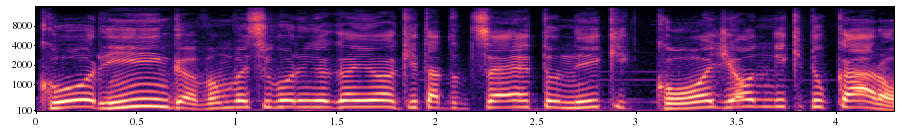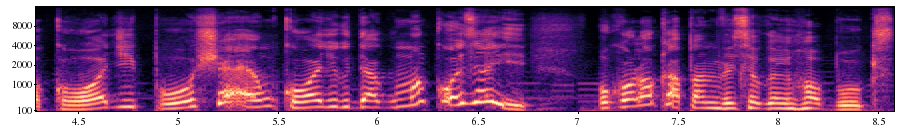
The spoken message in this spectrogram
Coringa. Vamos ver se o Coringa ganhou aqui. Tá tudo certo. Nick Code. Olha o nick do cara, ó. Code. Poxa, é um código de alguma coisa aí. Vou colocar pra ver se eu ganho Robux.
